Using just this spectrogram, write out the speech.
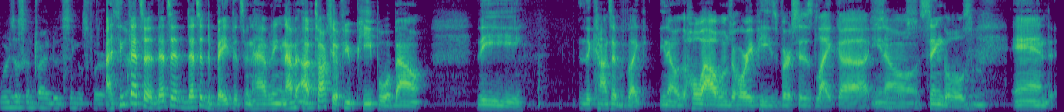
we're just gonna try and do the singles first. I think Yeah. that's a that's a that's a debate that's been happening, and I've I've talked to a few people about the the concept of like you know the whole albums or whole EPs versus like uh you know singles, Mhm. and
